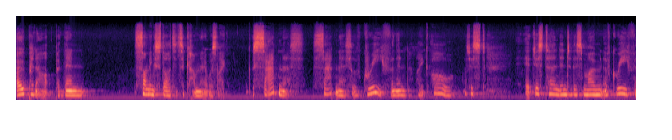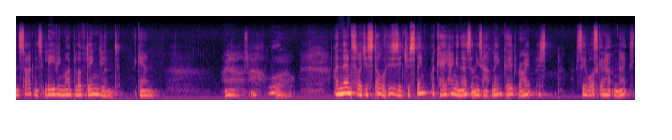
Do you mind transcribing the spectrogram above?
open up, and then something started to come. and it was like sadness, sadness of grief, and then like oh, I just it just turned into this moment of grief and sadness, leaving my beloved England again. And I was like, whoa. And then, so I just, oh, this is interesting. Okay, hang in there, something's happening. Good, right? Let's see what's going to happen next.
